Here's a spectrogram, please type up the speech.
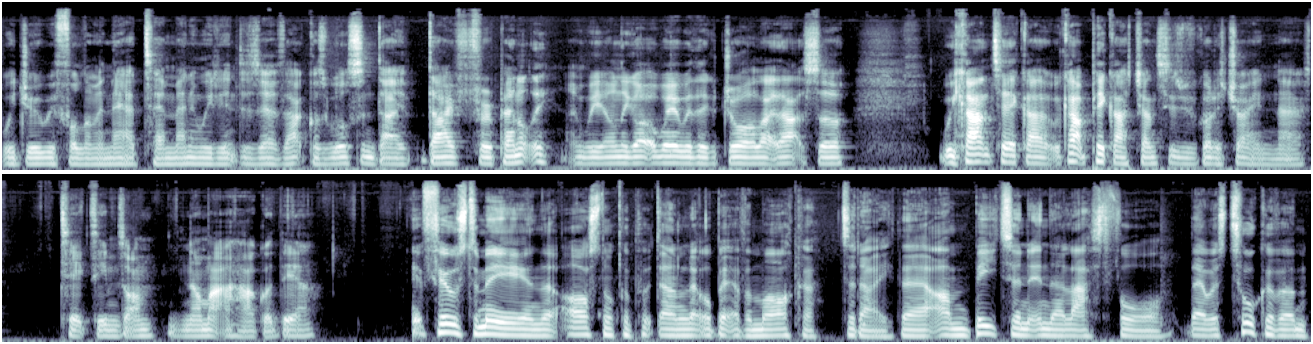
we drew with Fulham and they had ten men and we didn't deserve that because Wilson dive, dived for a penalty and we only got away with a draw like that. So we can't take our we can't pick our chances. We've got to try and uh, take teams on no matter how good they are. It feels to me in that Arsenal can put down a little bit of a marker today. They're unbeaten in their last four. There was talk of them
